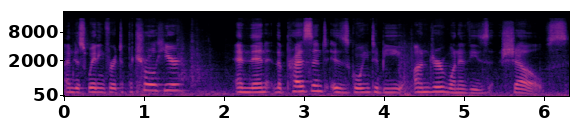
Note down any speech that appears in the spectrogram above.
I'm just waiting for it to patrol here. And then the present is going to be under one of these shelves.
